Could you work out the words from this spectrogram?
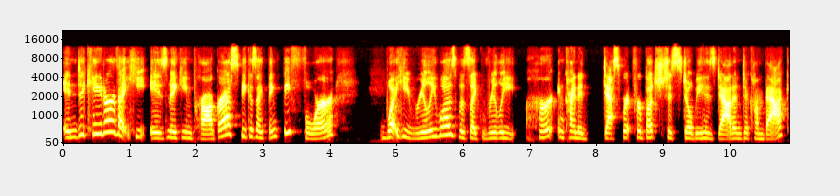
indicator that he is making progress because I think before what he really was was like really hurt and kind of desperate for Butch to still be his dad and to come back.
